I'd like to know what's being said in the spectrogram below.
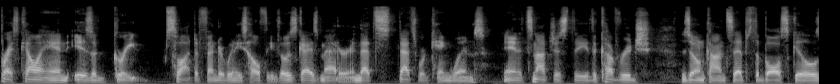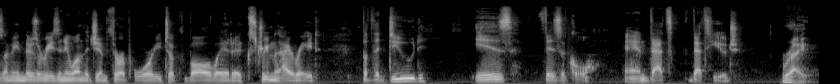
Bryce Callahan is a great slot defender when he's healthy. Those guys matter, and that's that's where King wins. And it's not just the the coverage, the zone concepts, the ball skills. I mean, there's a reason he won the Jim Thorpe Award. He took the ball away at an extremely high rate. But the dude is physical, and that's that's huge. Right.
